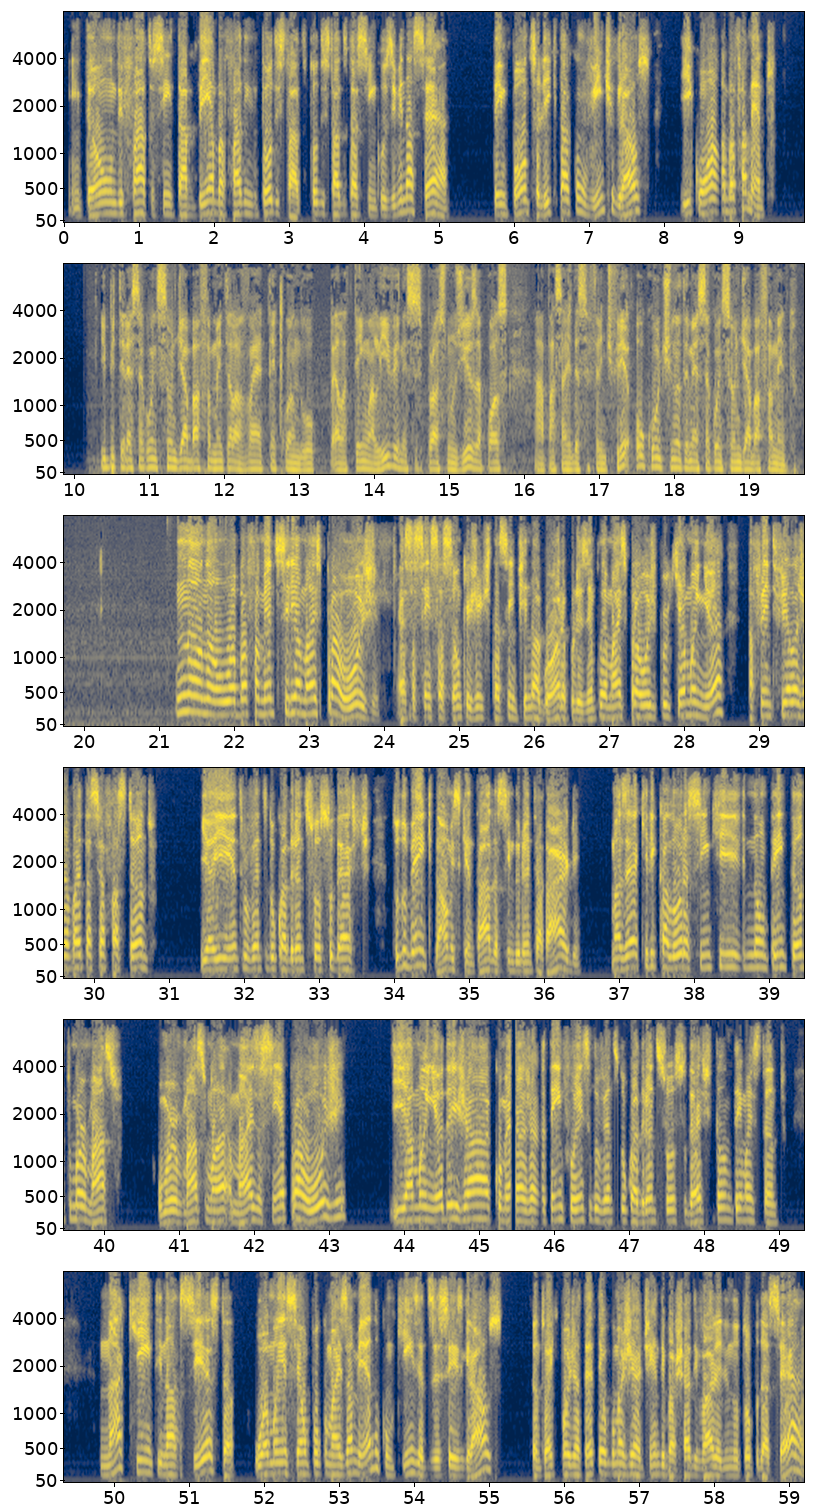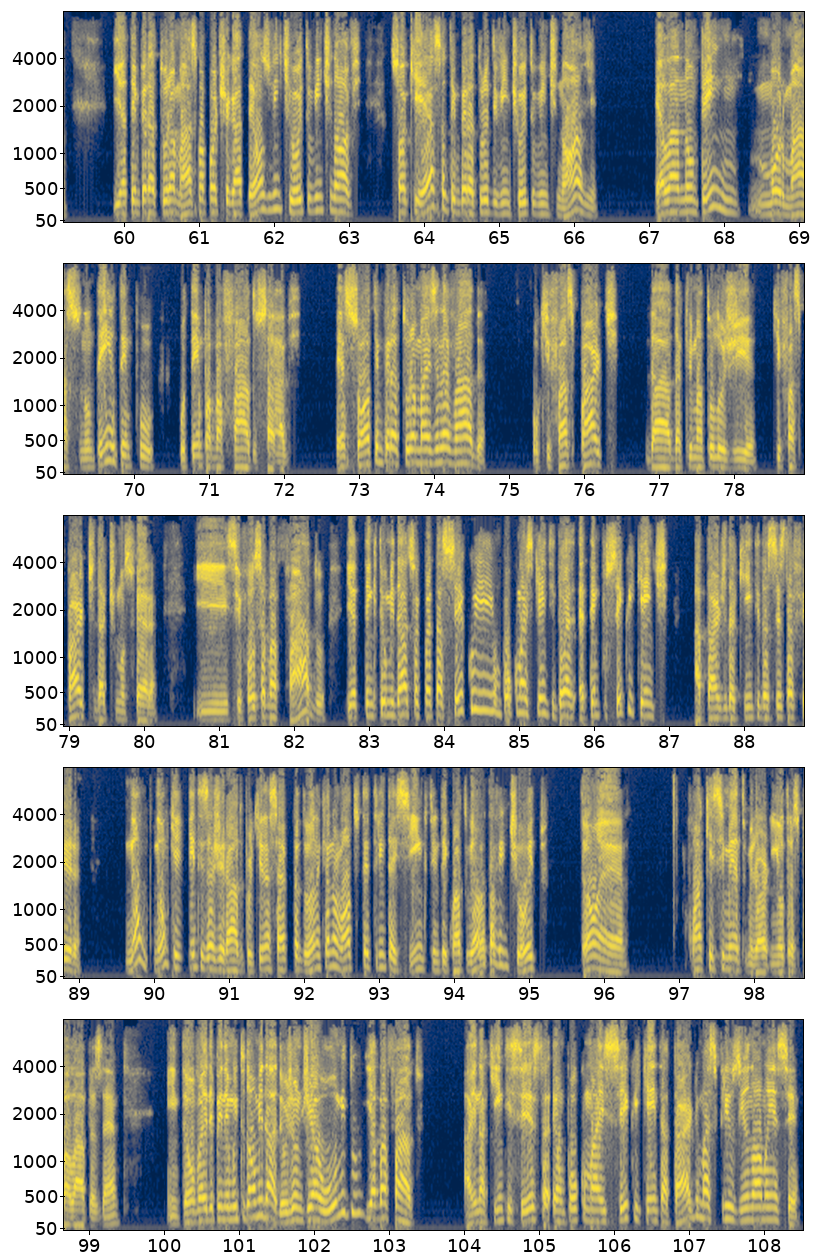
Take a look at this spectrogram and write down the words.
Então, de fato, assim, está bem abafado em todo o estado. Todo o estado está assim, inclusive na Serra. Tem pontos ali que está com 20 graus e com abafamento. E Peter, essa condição de abafamento ela vai até quando ela tem um alívio nesses próximos dias após a passagem dessa frente fria ou continua também essa condição de abafamento? Não, não, o abafamento seria mais para hoje. Essa sensação que a gente está sentindo agora, por exemplo, é mais para hoje, porque amanhã a frente fria ela já vai estar tá se afastando. E aí entra o vento do quadrante sul-sudeste. Tudo bem que dá uma esquentada assim durante a tarde, mas é aquele calor assim que não tem tanto mormaço. O mormaço mais assim é para hoje e amanhã daí já começa, já tem influência do vento do quadrante sul-sudeste, então não tem mais tanto. Na quinta e na sexta, o amanhecer é um pouco mais ameno, com 15 a 16 graus, tanto é que pode até ter alguma geadinha de baixada e vale ali no topo da serra. E a temperatura máxima pode chegar até uns 28, 29. Só que essa temperatura de 28, 29, ela não tem mormaço, não tem o tempo, o tempo abafado, sabe? É só a temperatura mais elevada, o que faz parte da, da climatologia, que faz parte da atmosfera. E se fosse abafado, ia, tem que ter umidade, só que vai estar seco e um pouco mais quente. Então é, é tempo seco e quente a tarde da quinta e da sexta-feira. Não, não quente exagerado, porque nessa época do ano que é normal tu ter 35, 34 graus, vai estar 28. Então é com aquecimento, melhor, em outras palavras, né? Então vai depender muito da umidade. Hoje é um dia úmido e abafado. Aí na quinta e sexta é um pouco mais seco e quente à tarde, mas friozinho no amanhecer.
